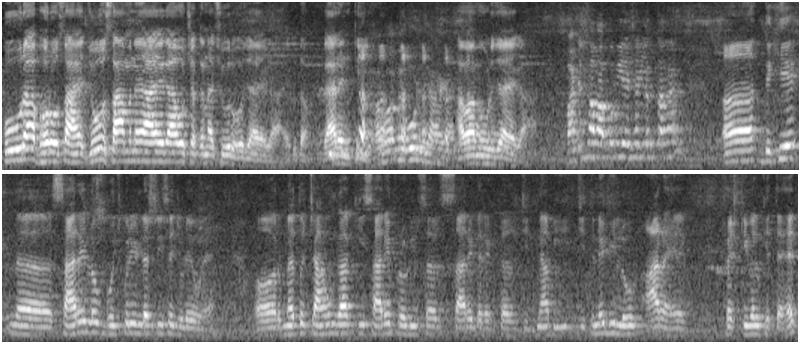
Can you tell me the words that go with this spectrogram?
पूरा भरोसा है। जो सामने आएगा वो चकनाचूर हो जाएगा एकदम गारंटी हवा में उड़ जाएगा। हवा में उड़ जाएगा। पाटिल साहब आपको भी ऐसा ही लगता है? देखिए सारे लोग भोजपुरी इंडस्ट्री से जुड़े हुए हैं। और मैं तो चाहूँगा कि सारे प्रोड्यूसर्स सारे डायरेक्टर जितना भी, जितने भी लोग आ रहे हैं फेस्टिवल के तहत,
